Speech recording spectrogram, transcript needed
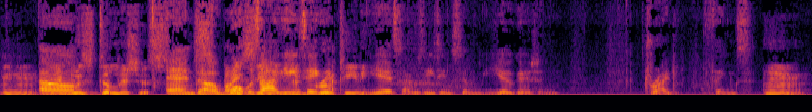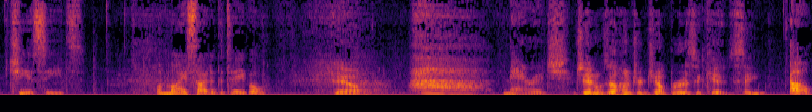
it was delicious. Um, And uh, what was I eating? proteiny. Yes, I was eating some yogurt and dried things, Mm. chia seeds, on my side of the table. Yeah. Marriage. Jen was a hunter jumper as a kid. See, Oh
